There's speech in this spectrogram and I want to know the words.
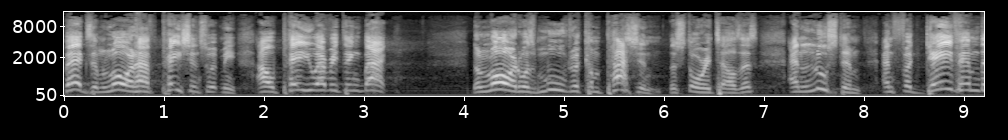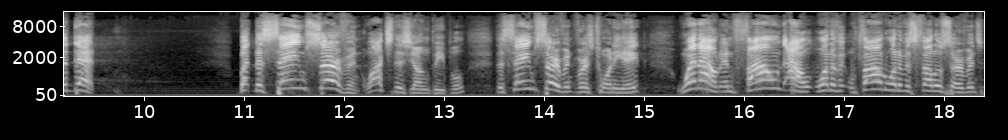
begs him, "Lord, have patience with me. I'll pay you everything back." The Lord was moved with compassion, the story tells us, and loosed him and forgave him the debt. But the same servant, watch this, young people, the same servant, verse 28, went out and found out one of found one of his fellow servants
